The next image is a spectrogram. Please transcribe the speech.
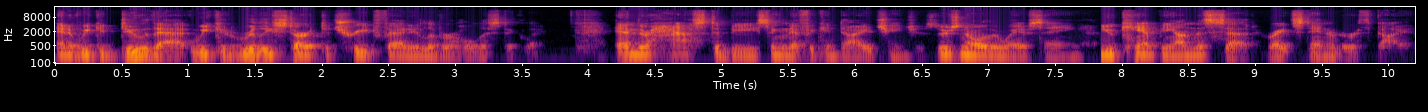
And if we could do that we could really start to treat fatty liver holistically. And there has to be significant diet changes. There's no other way of saying it. You can't be on the set right standard earth diet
